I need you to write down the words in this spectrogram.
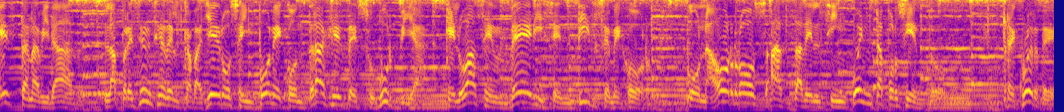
Esta Navidad, la presencia del caballero se impone con trajes de suburbia que lo hacen ver y sentirse mejor, con ahorros hasta del 50%. Recuerde,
